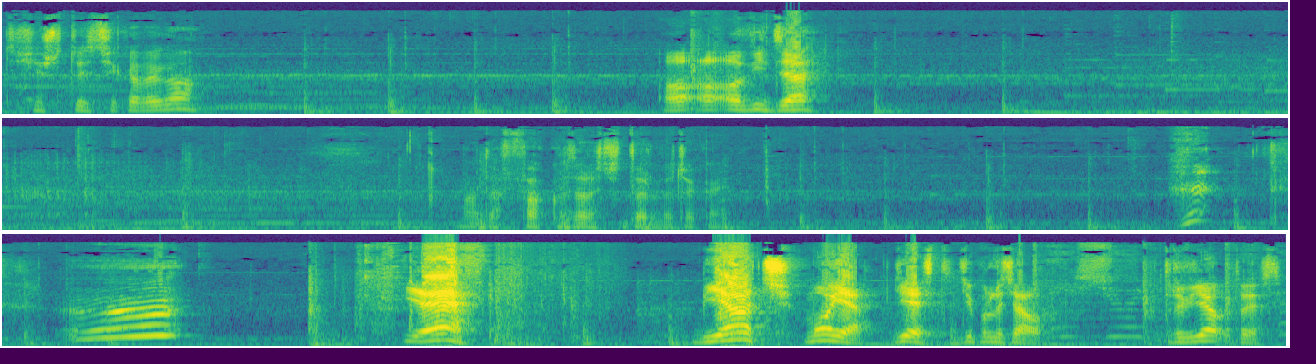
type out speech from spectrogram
Coś jeszcze tu jest ciekawego? O, o, o, widzę. Motherfucker, zaraz ci dorwę, czekaj. Je! Bijać! Moje! Gdzie jest? Gdzie poleciało? Trywiał? To jest.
